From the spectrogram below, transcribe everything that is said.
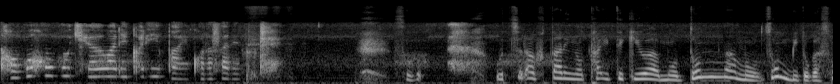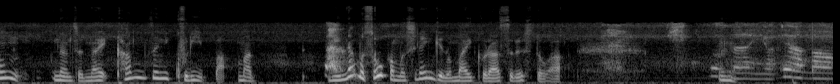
ほぼほぼ9割クリーパーに殺されてて そう。うちら二人の大敵はもうどんなもうゾンビとかそんなんじゃない。完全にクリーパー。まあ、みんなもそうかもしれんけど、マイクラする人は。そうなんよね、あの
